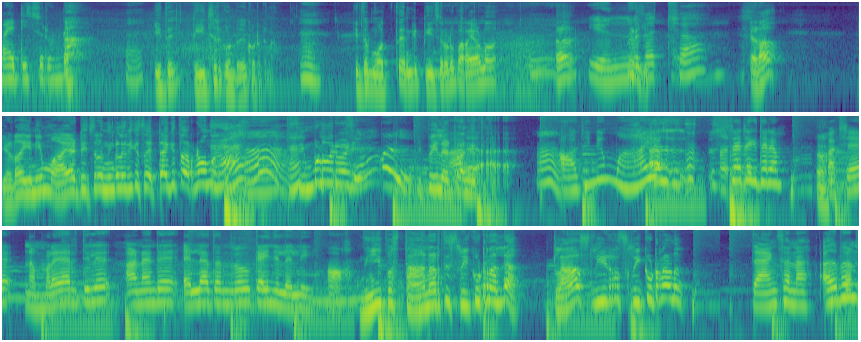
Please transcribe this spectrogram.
മായ ടീച്ചറുണ്ട്. ഇത് ടീച്ചർ കൊണ്ടുപോയി കൊടുക്കണം. ഇത് മൊത്തം എനിക്ക് ടീച്ചറോട് പറയാനുള്ളത്. എടാ എടാ ഇനി മായ ടീച്ചറെ നിങ്ങൾ എനിക്ക് സെറ്റാക്കി തരണോന്ന്. സിമ്പിൾ പരിപാടി. ഇപ്പൊ ഈ ലെറ്റർ അങ്ങ് അതിന് മായ സെറ്റാക്കി തരാം. പക്ഷെ നമ്മളെ കാര്യത്തിൽ അണ്ണന്റെ എല്ലാ തന്ത്രവും കഴിഞ്ഞില്ലല്ലേ? നീ ഇപ്പൊ സ്ഥാനാർത്ഥി ശ്രീകുട്ടനല്ല ക്ലാസ് ലീഡർ ശ്രീകുട്ടനാണ്. താങ്ക്സ് അണ്ണ. അതിപ്പം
